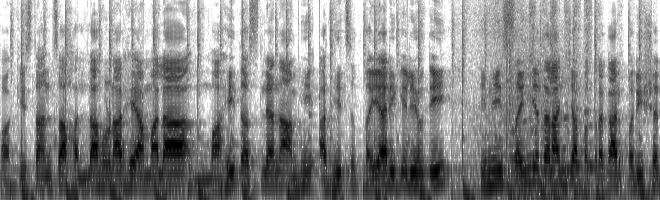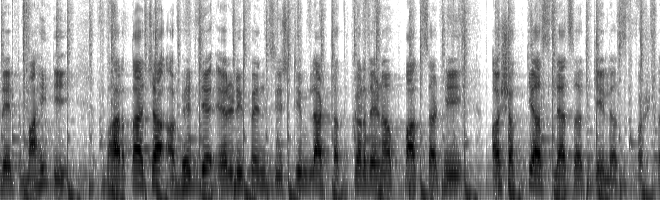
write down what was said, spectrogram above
पाकिस्तानचा हल्ला होणार हे आम्हाला माहीत असल्यानं आम्ही आधीच तयारी केली होती. तिन्ही सैन्य दलांच्या पत्रकार परिषदेत माहिती भारताच्या अभेद्य एअर डिफेन्स सिस्टीमला टक्कर देणं पाकसाठी अशक्य असल्याचं केलं स्पष्ट.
